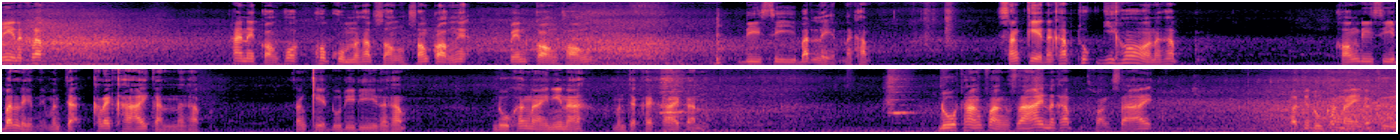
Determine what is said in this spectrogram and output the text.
นี่นะครับ ภายในกล่องควบควบคุมนะครับสองสองกล่องเนี่ยเป็นกล่องของ DC b u t l e t นะครับ สังเกตนะครับทุกยี่ห้อนะครับ ของ DC b u t l e t เนี่ยมันจะคล้ายๆกันนะครับ สังเกตดูดีๆนะครับ ดูข้างในนี้นะ มันจะคล้าย ๆกัน ดูทางฝั่งซ้ายนะครับ ฝั่งซ้าย เราจะดูข้างในก็คือ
